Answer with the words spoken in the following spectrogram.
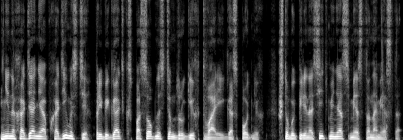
не находя необходимости прибегать к способностям других тварей Господних, чтобы переносить меня с места на место.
